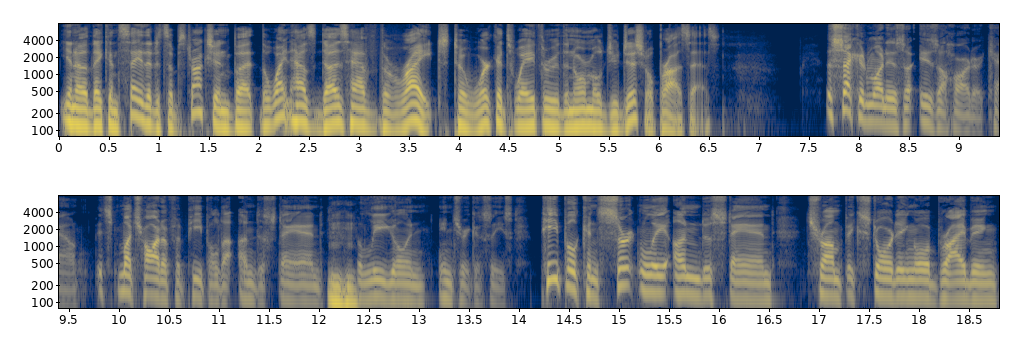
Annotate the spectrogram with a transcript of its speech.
you know, they can say that it's obstruction, but the White House does have the right to work its way through the normal judicial process? The second one is a, is a harder count. It's much harder for people to understand Mhm. the legal in- intricacies. People can certainly understand Trump extorting or bribing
